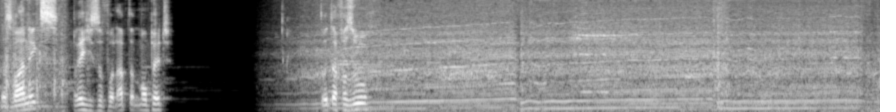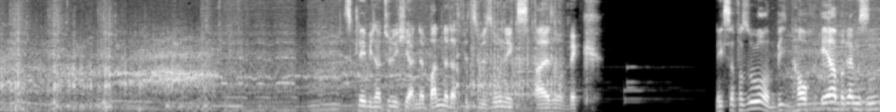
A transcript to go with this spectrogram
Das war nix. Breche ich sofort ab, das Moped. Dritter Versuch. Klebe ich natürlich hier an der Bande, das wird sowieso nichts, also weg. Nächster Versuch, ein bisschen Hauch eher bremsen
